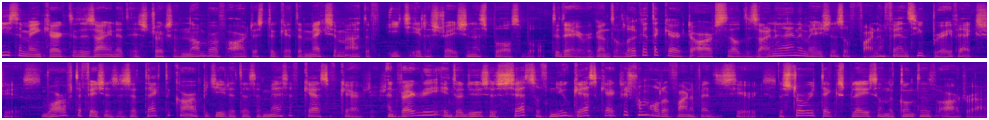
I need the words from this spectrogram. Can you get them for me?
He's the main character design that instructs a number of artists to get the maximum out of each illustration as possible. Today we're going to look at the character art style design and animations of Final Fantasy Brave Exvius. War of the Visions is a tactical RPG that has a massive cast of characters and regularly introduces sets of new guest characters from other Final Fantasy series. The story takes place on the continent of Ardra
